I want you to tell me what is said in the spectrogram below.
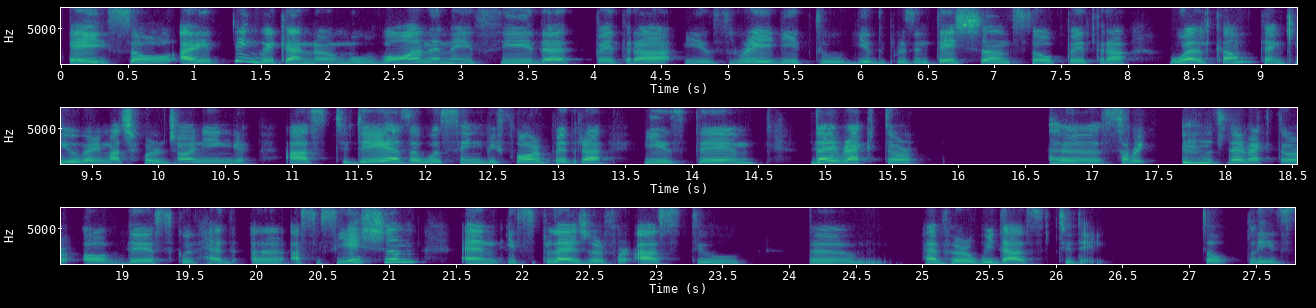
Okay, so I think we can uh, move on and I see that Petra is ready to give the presentation. So Petra, welcome. Thank you very much for joining us today. As I was saying before, Petra is the director, uh, sorry, director of the School Head uh, Association, and it's a pleasure for us to um, have her with us today. So please,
